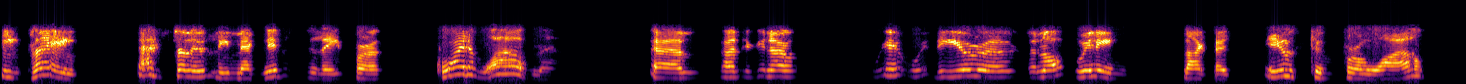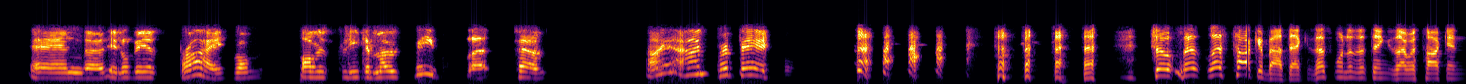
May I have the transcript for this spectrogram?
he's playing absolutely magnificently for quite a while now. Um, but, you know, we, we, the Euros are not winning like they used to for a while. And uh, it'll be a surprise, well, obviously, to most people. But um, I, I'm prepared for it. so let, let's talk about that because that's one of the things I was talking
